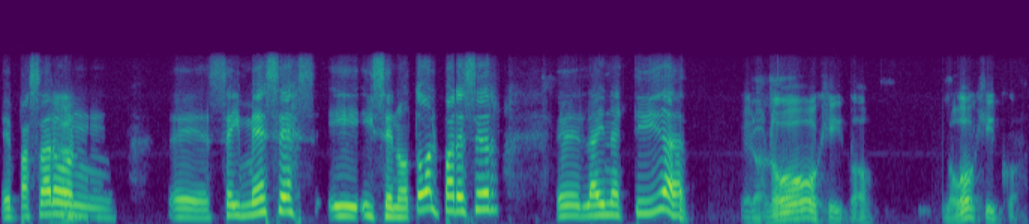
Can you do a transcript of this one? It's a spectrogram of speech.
eh, pasaron eh, seis meses y, y se notó al parecer eh, la inactividad. Pero lógico, lógico.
